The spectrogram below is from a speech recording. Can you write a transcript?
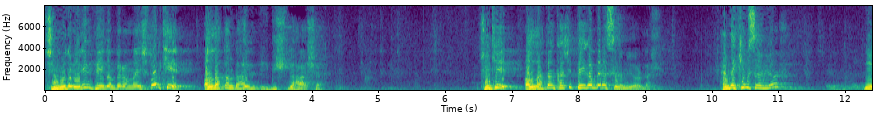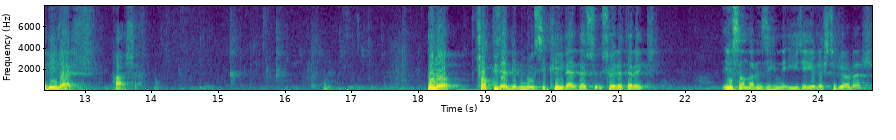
Şimdi burada öyle bir peygamber anlayış var ki Allah'tan daha güçlü haşa. Çünkü Allah'tan kaçıp peygambere sığınıyorlar. Hem de kim sığınıyor? Nebiler haşa. Bunu çok güzel bir musikiyle de söyleterek insanların zihnine iyice yerleştiriyorlar.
